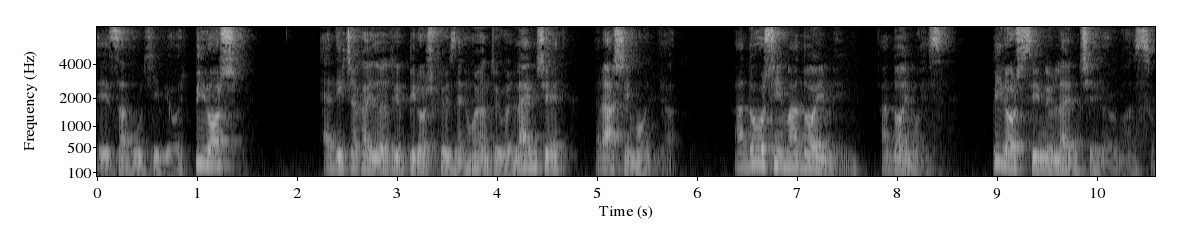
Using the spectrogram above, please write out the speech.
Észav úgy hívja, hogy piros, eddig csak az hogy piros főzemény. Hogyan tudjuk, hogy lencsét? Rási mondja. A dósim, a dojmim, a dojmajsz. Piros színű lencséről van szó.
